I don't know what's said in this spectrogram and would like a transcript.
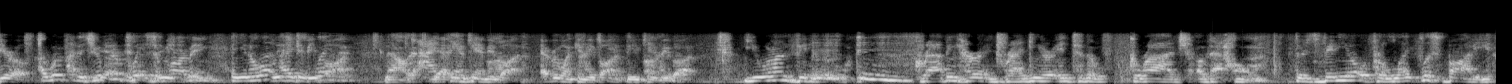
Zero. I work for the Jupiter yeah, Police Department, anything. and you know what? Police I can be bought. it. No, I yeah, can't, you can't be bought. Everyone can be bought. You can't be bought. You were on video grabbing her and dragging her into the garage of that home. There's video of her lifeless body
